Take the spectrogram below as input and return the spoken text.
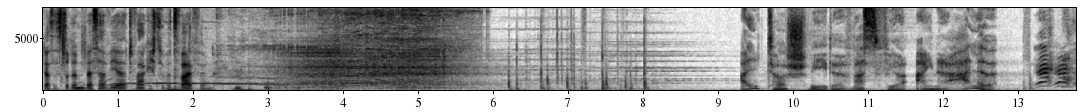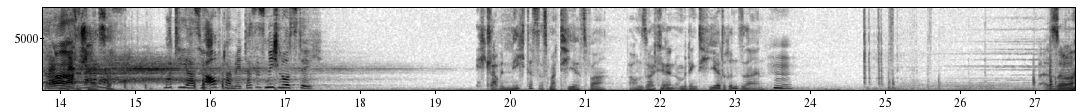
dass es drin besser wird, wage ich zu bezweifeln. Alter Schwede, was für eine Halle. Matthias, hör auf damit, das ist nicht lustig. Ich glaube nicht, dass das Matthias war. Warum sollte er denn unbedingt hier drin sein? Also,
